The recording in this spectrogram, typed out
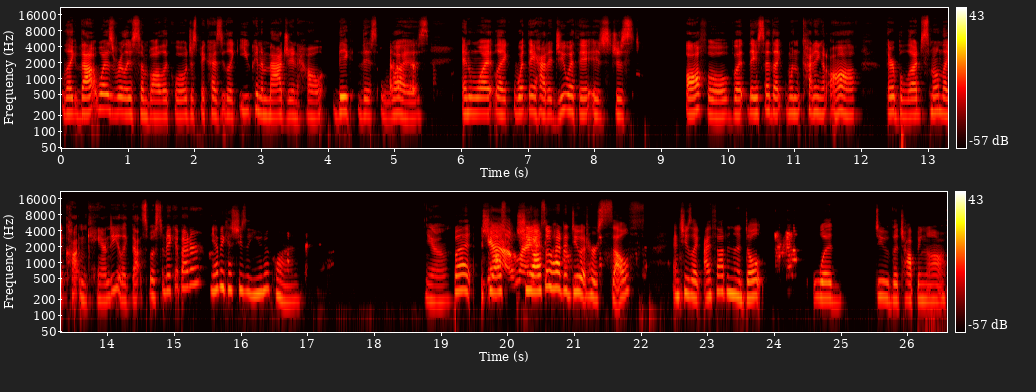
Like that was really symbolical just because like you can imagine how big this was and what like what they had to do with it is just awful, but they said like when cutting it off, their blood smelled like cotton candy, like that's supposed to make it better? Yeah, because she's a unicorn. Yeah. But she Yeah, also she also had to do it um, herself, and she's like, I thought an adult would do the chopping off,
